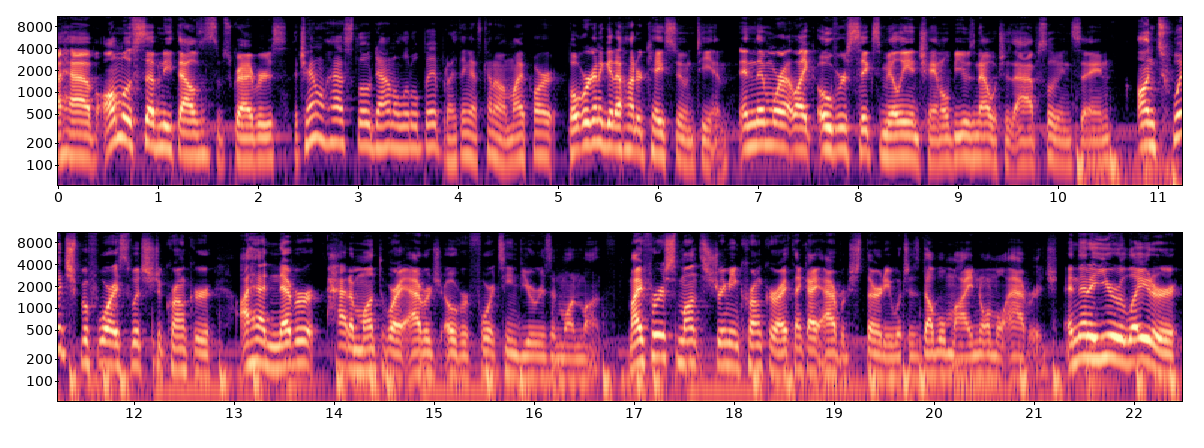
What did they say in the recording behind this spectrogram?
I have almost 70,000 subscribers. The channel has slowed down a little bit, but I think that's kind of on my part. But we're going to get 100k soon, TM. And then we're at like over 6 million channel views now, which is absolutely insane. On Twitch, before I switched to Krunker, I had never had a month where I averaged over 14 viewers in one month. My first month streaming Krunker, I think I averaged 30, which is double my normal average. And then a year later,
